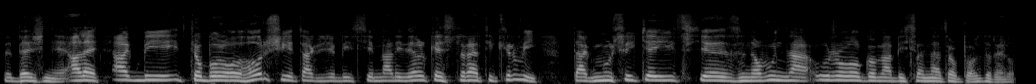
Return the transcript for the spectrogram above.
bežné. Ale ak by to bolo horšie, takže by ste mali veľké straty krvi, tak musíte ísť eh, znovu na urologom, aby sa na to pozrel.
